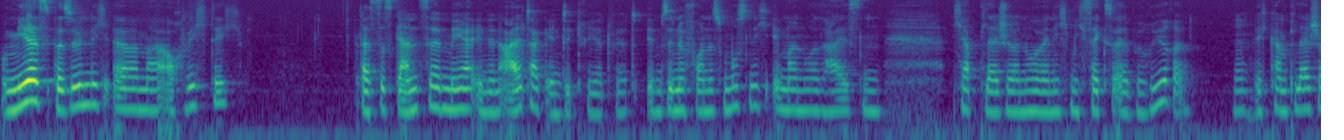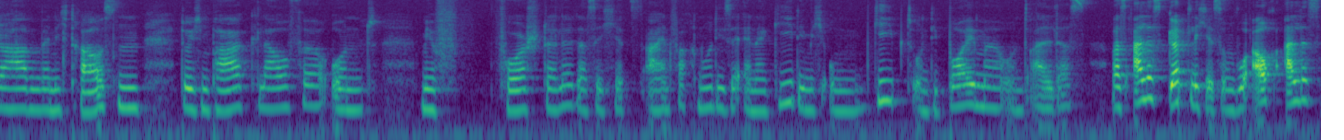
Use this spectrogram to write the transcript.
Und mir ist persönlich äh, mal auch wichtig, dass das Ganze mehr in den Alltag integriert wird. Im Sinne von, es muss nicht immer nur heißen, ich habe Pleasure nur, wenn ich mich sexuell berühre. Mhm. Ich kann Pleasure haben, wenn ich draußen durch den Park laufe und mir vorstelle, dass ich jetzt einfach nur diese Energie, die mich umgibt und die Bäume und all das, was alles göttlich ist und wo auch alles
